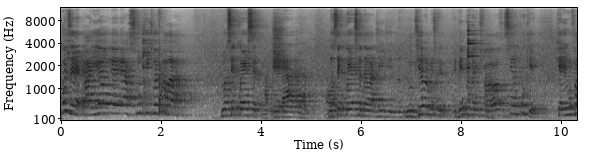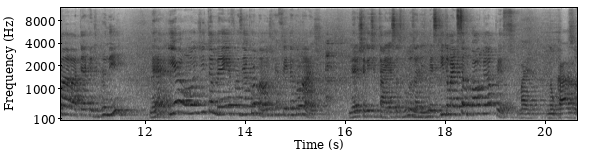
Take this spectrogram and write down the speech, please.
Pois é, aí é, é, é assunto que a gente vai falar numa sequência. Uma é, na sequência da. De, de, geralmente é bem provavelmente falar na oficina, por quê? Porque aí eu vou falar a técnica de brunir, né? E aonde também é fazer a cromagem, onde é feita a cromagem. Né? Eu cheguei a citar essas duas ali de Mesquita, mas de São Paulo o melhor preço. Mas no caso,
